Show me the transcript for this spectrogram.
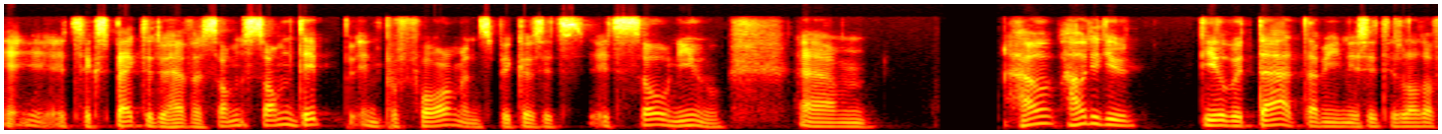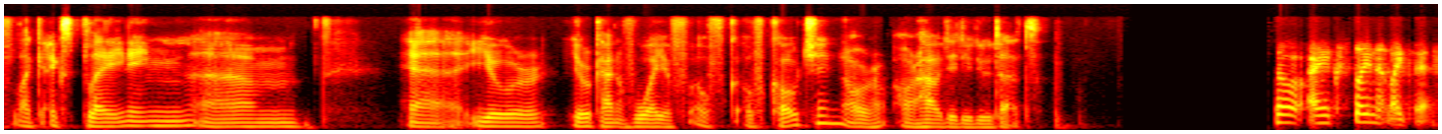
it's expected to have a some some dip in performance because it's it's so new. Um, how how did you deal with that? I mean, is it a lot of like explaining um, uh, your your kind of way of, of, of coaching, or or how did you do that? So I explain it like this:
